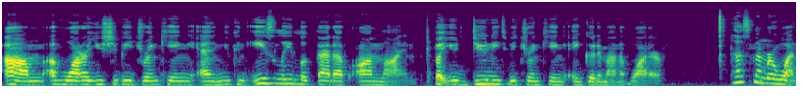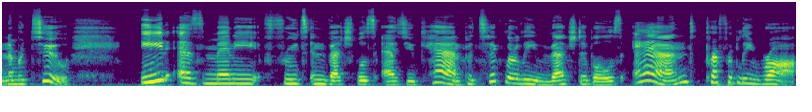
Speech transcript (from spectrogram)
um, of water you should be drinking, and you can easily look that up online. But you do need to be drinking a good amount of water. That's number one. Number two Eat as many fruits and vegetables as you can, particularly vegetables and preferably raw.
